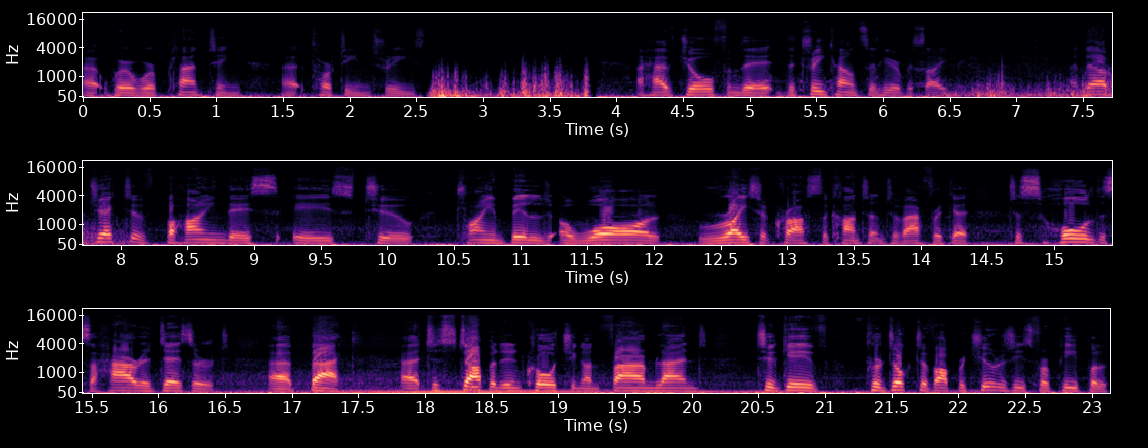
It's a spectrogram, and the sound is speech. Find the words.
uh, where we're planting uh, 13 trees. I have Joe from the, the Tree Council here beside me. And the objective behind this is to try and build a wall right across the continent of Africa to hold the Sahara Desert uh, back, uh, to stop it encroaching on farmland, to give productive opportunities for people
